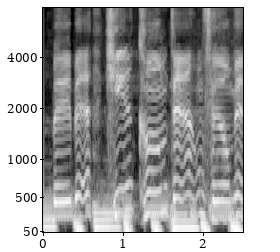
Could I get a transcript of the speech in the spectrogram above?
baby. Can't come down. Tell me.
